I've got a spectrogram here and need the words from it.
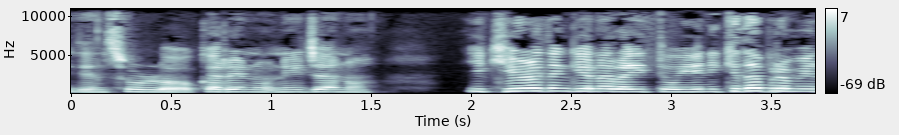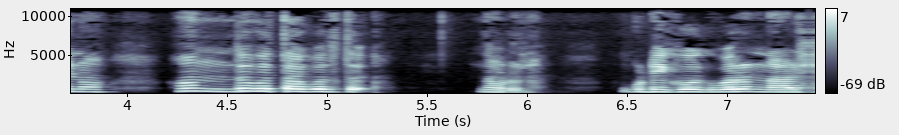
ಇದೇನು ಸುಳ್ಳು ಕರೇನು ನಿಜಾನೋ? ಈಗ ಕೇಳ್ದಂಗೆ ಏನಾರ ಐತೋ ಏನಕ್ಕಿದ ಭ್ರಮೇನೋ? ಒಂದು ಗೊತ್ತಾಗಲ್ತು ನೋಡೋಣ ಗುಡಿಗೆ ಹೋಗಿ ಬರೋಣ ನಾಳೆ.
